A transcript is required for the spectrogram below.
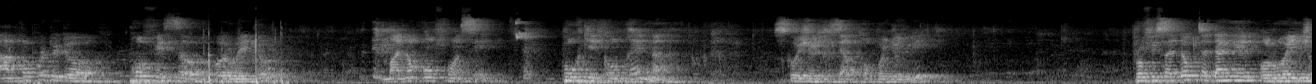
À propos de professeur Orwejo, maintenant en français, pour qu'il comprenne ce que je disais à propos de lui. Professor Dr. Daniel Orwejo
